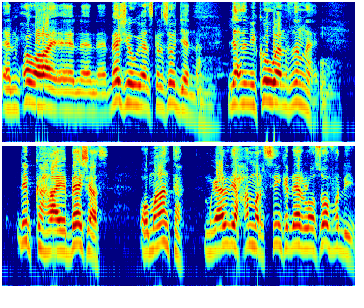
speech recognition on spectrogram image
muxuu ahaay beeshawiyaan iskala soo jeednaa. Lixdan iyo kow waan islanahay dhibka haaya beeshaas oo maanta magaaladii xamar siinka dheer loo soo fadhiyo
